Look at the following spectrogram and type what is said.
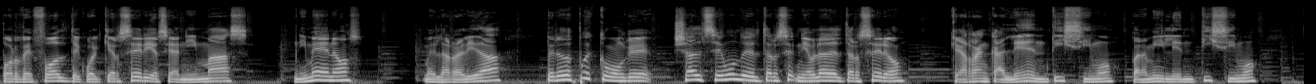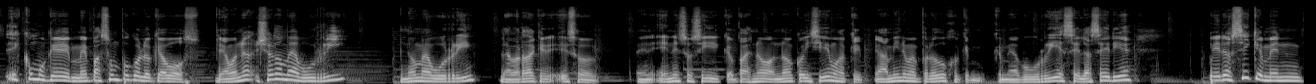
por default de cualquier serie, o sea, ni más ni menos, es la realidad. Pero después como que ya el segundo y el tercero, ni hablar del tercero, que arranca lentísimo, para mí lentísimo, es como que me pasó un poco lo que a vos. Digamos, yo no me aburrí, no me aburrí, la verdad que eso, en, eso sí, capaz no, no coincidimos, que a mí no me produjo que, me aburriese la serie, pero sí que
